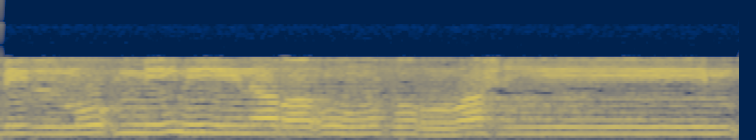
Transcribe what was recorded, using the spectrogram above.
بالمؤمنین رؤوف رحیم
